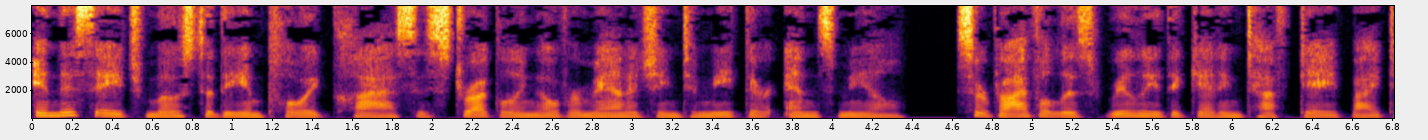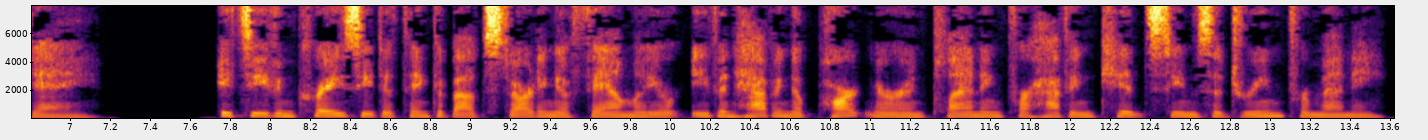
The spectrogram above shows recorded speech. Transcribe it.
In this age, most of the employed class is struggling over managing to meet their ends meal. Survival is really the getting tough day by day. It's even crazy to think about starting a family or even having a partner and planning for having kids seems a dream for many.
